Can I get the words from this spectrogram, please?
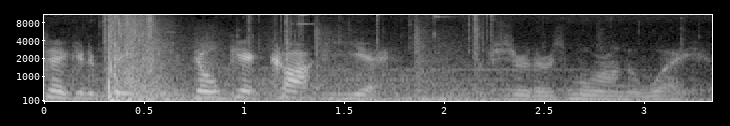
Taking it easy. Don't get cocky yet. I'm sure there's more on the way.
